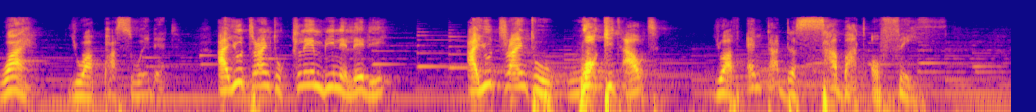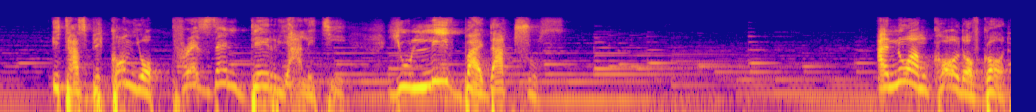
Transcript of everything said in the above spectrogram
Why? You are persuaded. Are you trying to claim being a lady? Are you trying to work it out? You have entered the Sabbath of faith. It has become your present day reality. You live by that truth. I know I'm called of God.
